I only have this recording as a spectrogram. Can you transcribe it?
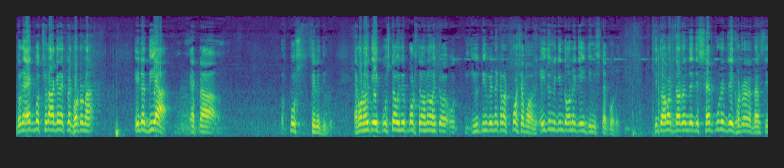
ধরেন এক বছর আগের একটা ঘটনা, এটা দিয়া একটা পোস্ট ছেড়ে দিল। এখন হয়তো এই পোস্টটা ওই যে পড়ছে হয়তো ইউটিউবে নাকি আবার পয়সা পাওয়া যায়। এই জন্য কিন্তু অনেকে এই জিনিসটা করে। কিন্তু আবার ধরেন যে শেরপুরের যে ঘটনাটা হচ্ছে,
